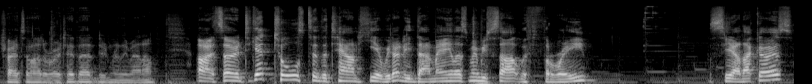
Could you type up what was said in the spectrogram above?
tried so hard to rotate that. It didn't really matter. All right. So to get tools to the town here, we don't need that many. Let's maybe start with three. see how that goes.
